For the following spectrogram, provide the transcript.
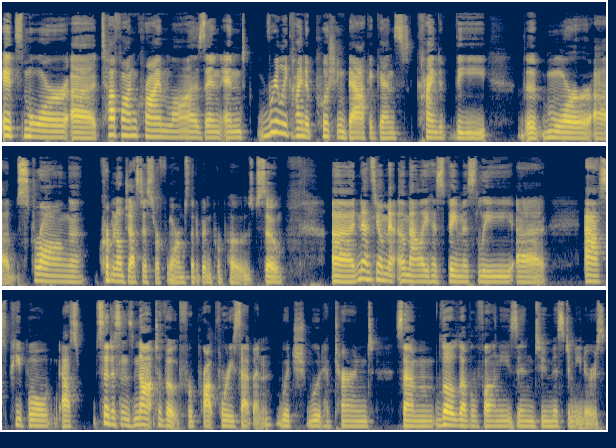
its more uh, tough on crime laws and and really kind of pushing back against kind of the the more uh, strong criminal justice reforms that have been proposed. So uh, Nancy O'Malley has famously uh, asked people, asked citizens not to vote for Prop 47, which would have turned some low level felonies into misdemeanors.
